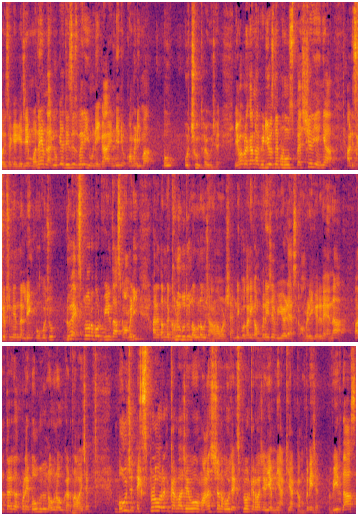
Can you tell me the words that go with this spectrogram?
હોઈ શકે કે જે મને એમ લાગ્યું કે ધીસ ઇઝ વેરી યુનિક આ ઇન્ડિયન કોમેડીમાં બહુ ઓછું થયું છે. એવા પ્રકારના વિડીયોઝને પણ હું સ્પેશિયલી અહીંયા આ ડિસ્ક્રિપ્શનની અંદર લિંક મૂકું છું. Do explore about Vir Das comedy અને તમને ઘણું બધું નવું નવું જાણવા મળશે. એમની પોતાની કંપની છે વિયર્ડ એસ કોમેડી કરીને. એના અંતર્ગત પણ એ બહુ બધું નવું નવું કરતા હોય છે. બહુ જ એક્સપ્લોર કરવા જેવો માણસ છે અને બહુ જ એક્સપ્લોર કરવા જેવી એમની આખી આ કંપની છે. વીરદાસ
